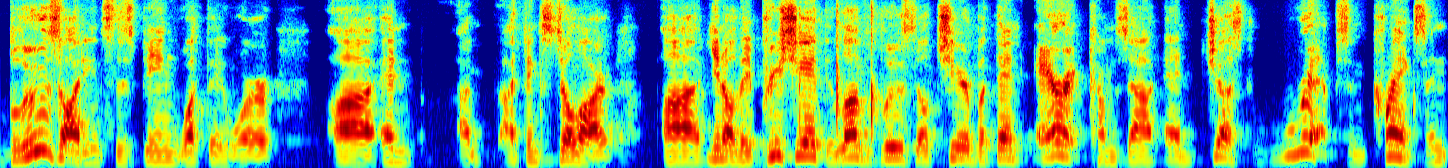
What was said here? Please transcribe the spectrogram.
blues audiences being what they were, uh, and I, I think still are, uh, you know, they appreciate, they love the blues, they'll cheer, but then Eric comes out and just rips and cranks. And,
